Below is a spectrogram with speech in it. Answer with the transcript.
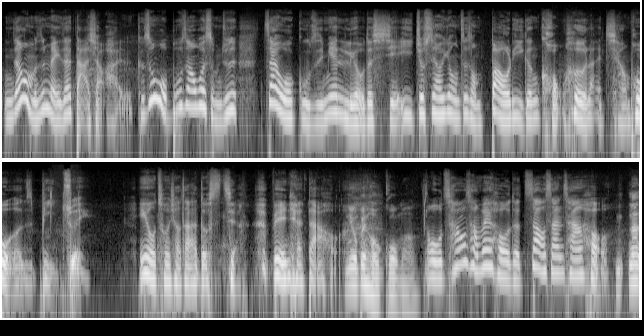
你知道我们是没在打小孩的，可是我不知道为什么，就是在我骨子里面流的血液就是要用这种暴力跟恐吓来强迫我儿子闭嘴，因为我从小到大都是这样 被人家大吼。你有被吼过吗？我常常被吼的，照三餐吼。那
